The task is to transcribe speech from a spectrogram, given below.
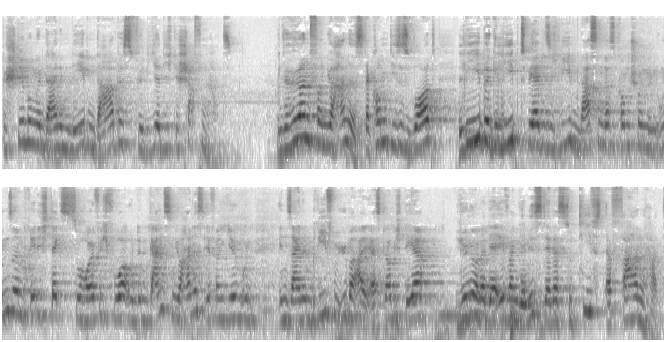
Bestimmung in deinem Leben da bist, für die er dich geschaffen hat. Und wir hören von Johannes, da kommt dieses Wort Liebe, geliebt werden, sich lieben lassen, das kommt schon in unserem Predigtext so häufig vor und im ganzen Johannesevangelium und in seinen Briefen überall. Er ist, glaube ich, der Jünger oder der Evangelist, der das zutiefst erfahren hat.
